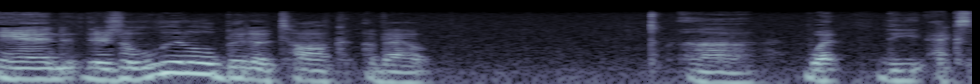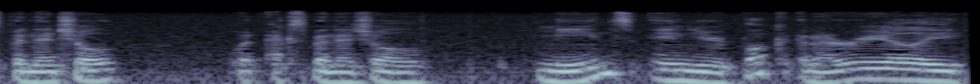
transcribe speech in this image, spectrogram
and there's a little bit of talk about uh, what the exponential, what exponential means in your book, and I really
